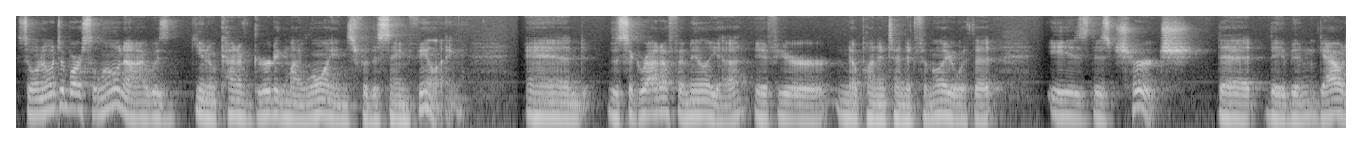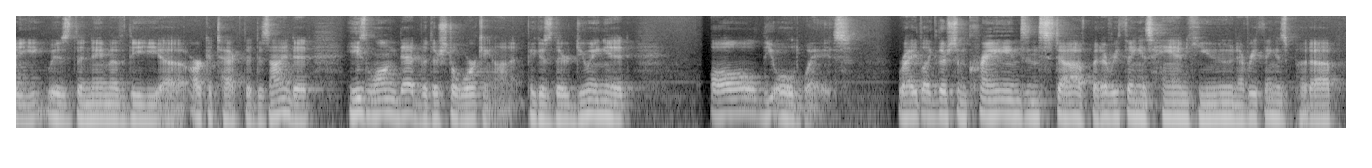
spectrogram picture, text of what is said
So when I went to Barcelona, I was, you know, kind of girding my loins for the same feeling. And the Sagrada Familia, if you're no pun intended familiar with it, is this church that they've been Gaudi is the name of the uh, architect that designed it. He's long dead, but they're still working on it because they're doing it all the old ways, right? Like there's some cranes and stuff, but everything is hand hewn, everything is put up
